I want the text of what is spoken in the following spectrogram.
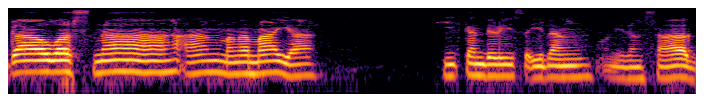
Nagawas na ang mga Maya gikan diri sa ilang ilang sag.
